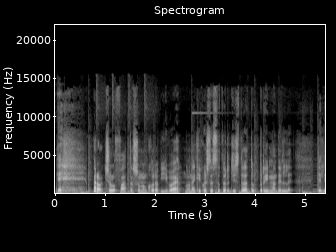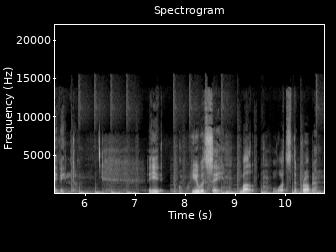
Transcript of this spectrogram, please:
Eh, però ce l'ho fatta, sono ancora vivo, eh? Non è che questo è stato registrato prima del, dell'evento. You, you would say, well, what's the problem?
